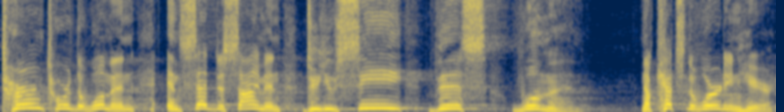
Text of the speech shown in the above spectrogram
turned toward the woman and said to Simon, Do you see this woman? Now, catch the wording here.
